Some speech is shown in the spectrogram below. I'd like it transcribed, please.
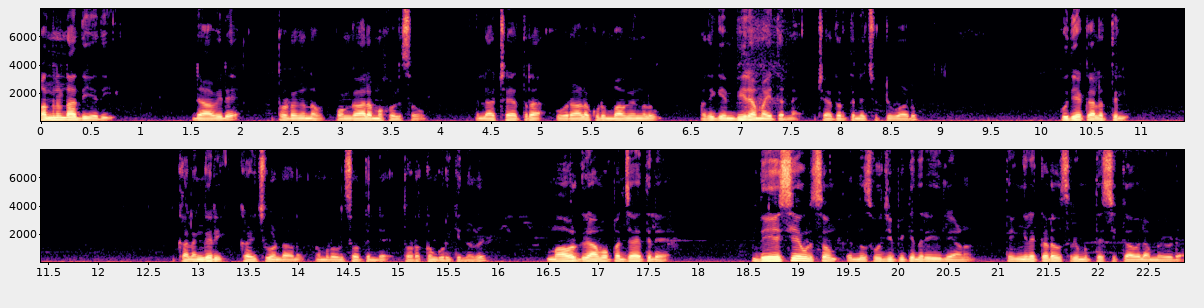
പന്ത്രണ്ടാം തീയതി രാവിലെ തുടങ്ങുന്ന പൊങ്കാല മഹോത്സവം. എല്ലാ ക്ഷേത്ര ഊരാള കുടുംബാംഗങ്ങളും അതിഗംഭീരമായി തന്നെ ക്ഷേത്രത്തിന്റെ ചുറ്റുപാടും പുതിയ കാലത്തിൽ കലങ്കരി കഴിച്ചുകൊണ്ടാണ് നമ്മുടെ ഉത്സവത്തിന്റെ തുടക്കം കുറിക്കുന്നത്. മാവൂർ ഗ്രാമപഞ്ചായത്തിലെ ദേശീയ ഉത്സവം എന്ന് സൂചിപ്പിക്കുന്ന രീതിയിലാണ് തെങ്ങിലക്കടവ് ശ്രീ മുത്തശ്ശിക്കാവൽ അമ്മയുടെ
